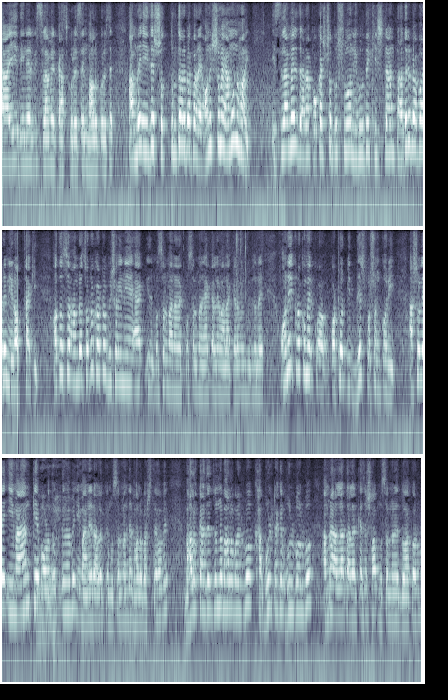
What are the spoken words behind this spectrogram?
দায়ী, দিনের ইসলামের কাজ করেছেন, ভালো করেছেন, আমরা এই যে শত্রুতার ব্যাপারে অনেক সময় এমন হয় ইসলামের যারা প্রকাশ্য দুশ্মন, ইহুদি, খ্রিস্টান, তাদের ব্যাপারে নীরব থাকি। অথচ আমরা ছোটখাটো বিষয় নিয়ে এক মুসলমান আর এক মুসলমান, এক আলেম, আলাক পিছনে অনেক রকমের কঠোর বিদ্বেষ পোষণ করি। আসলে ইমানকে বড় ধরতে হবে, ইমানের আলোকে মুসলমানদের ভালোবাসতে হবে। ভালো কাজের জন্য ভালোবাসবো ভুলটাকে ভুল বলব। আমরা আল্লাহ তালার কাছে সব মুসলমানের দোয়া করব।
